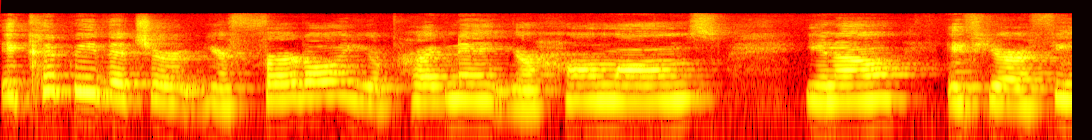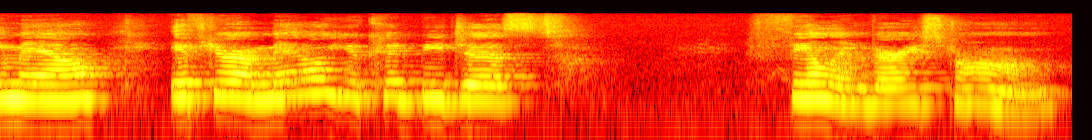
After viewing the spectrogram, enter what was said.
It could be that you're, you're fertile, you're pregnant, your hormones, you know, if you're a female. If you're a male, you could be just feeling very strong.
